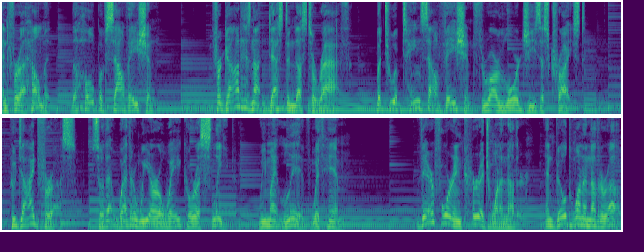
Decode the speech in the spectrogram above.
and for a helmet, the hope of salvation. For God has not destined us to wrath, but to obtain salvation through our Lord Jesus Christ, who died for us, so that whether we are awake or asleep, we might live with him. Therefore, encourage one another and build one another up,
